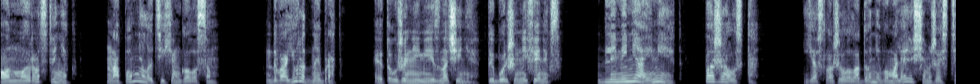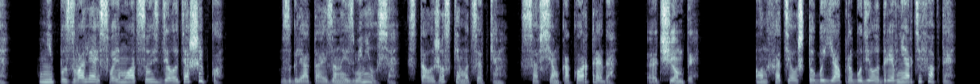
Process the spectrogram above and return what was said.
«Он мой родственник», — напомнила тихим голосом. «Двоюродный брат». «Это уже не имеет значения. Ты больше не Феникс». «Для меня имеет. Пожалуйста, я сложила ладони в умоляющем жесте. «Не позволяй своему отцу сделать ошибку». Взгляд Айзена изменился, стал жестким и цепким, совсем как у Артреда. «О чем ты?» Он хотел, чтобы я пробудила древние артефакты.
